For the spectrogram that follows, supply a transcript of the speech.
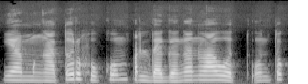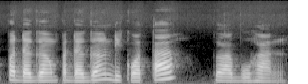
yang mengatur hukum perdagangan laut untuk pedagang-pedagang di kota pelabuhan.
